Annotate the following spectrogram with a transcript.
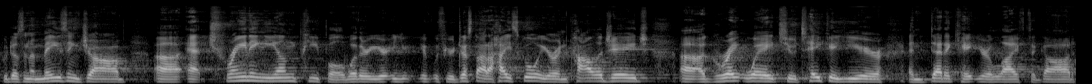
who does an amazing job uh, at training young people, whether you're, you, if you're just out of high school, you're in college age, uh, a great way to take a year and dedicate your life to God.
